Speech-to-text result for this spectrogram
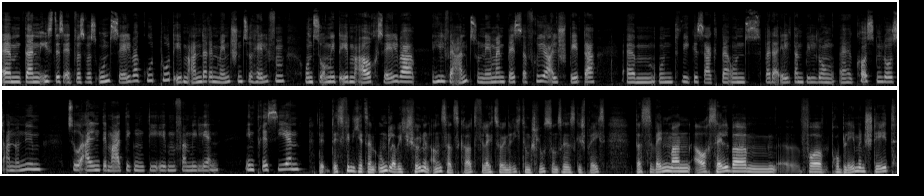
ähm, dann ist es etwas, was uns selber gut tut, eben anderen Menschen zu helfen und somit eben auch selber Hilfe anzunehmen, besser früher als später. Ähm, und wie gesagt, bei uns bei der Elternbildung äh, kostenlos, anonym zu allen Thematiken, die eben Familien interessieren. Das finde ich jetzt einen unglaublich schönen Ansatz, gerade vielleicht so in Richtung Schluss unseres Gesprächs, dass wenn man auch selber äh, vor Problemen steht,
